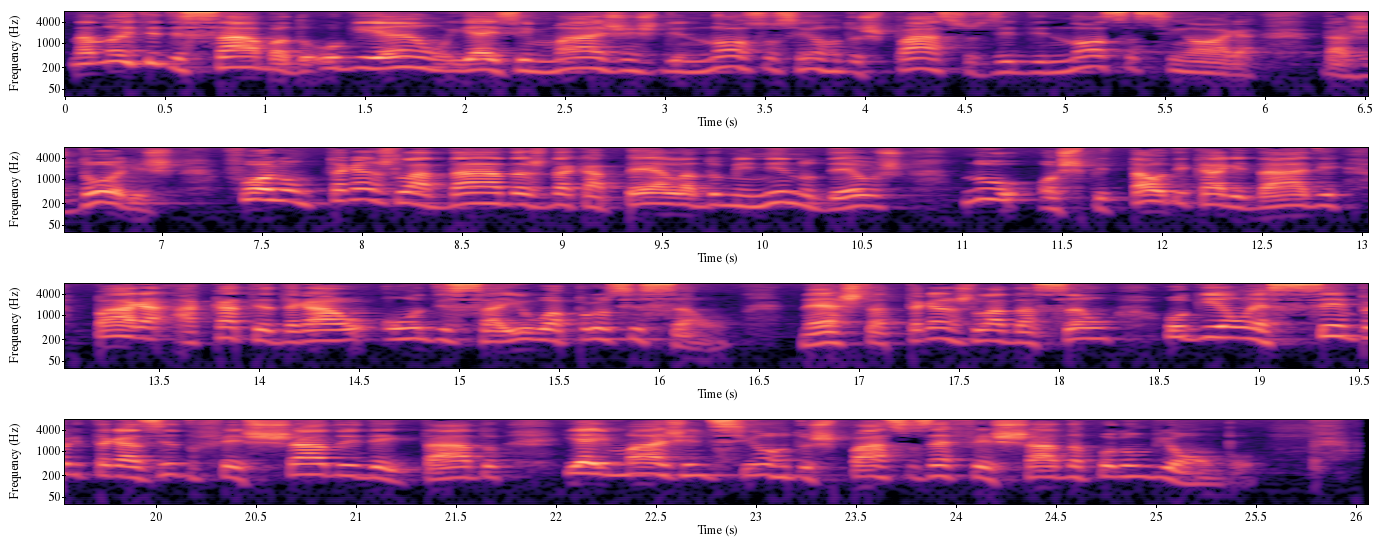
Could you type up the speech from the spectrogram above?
Na noite de sábado, o guião e as imagens de Nosso Senhor dos Passos e de Nossa Senhora das Dores foram transladadas da capela do Menino Deus no Hospital de Caridade para a catedral onde saiu a procissão. Nesta transladação, o guião é sempre trazido fechado e deitado, e a imagem de Senhor dos Passos é fechada por um biombo.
